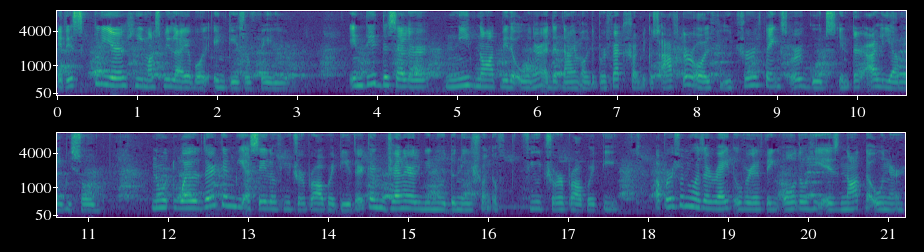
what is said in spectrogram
it is clear he must be liable in case of failure. Indeed, the seller need not be the owner at the time of the perfection because after all, future things or goods inter alia may be sold. Note, while there can be a sale of future property, there can generally be no donation of future property. A person who has a right over a thing, although he is not the owner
